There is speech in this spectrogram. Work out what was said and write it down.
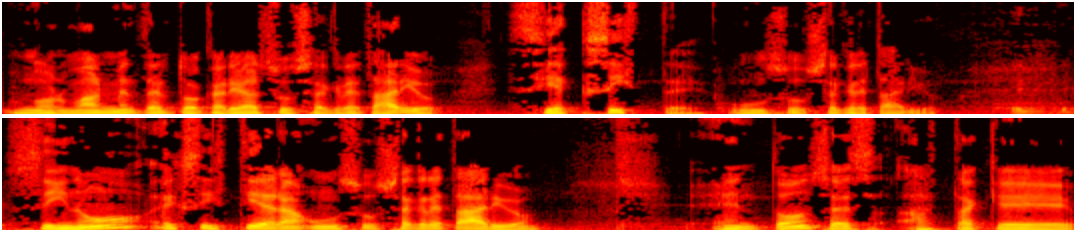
normalmente le tocaría al subsecretario, si existe un subsecretario. Si no existiera un subsecretario, entonces hasta que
